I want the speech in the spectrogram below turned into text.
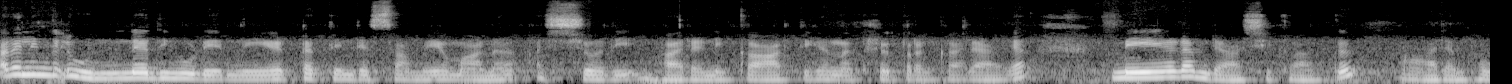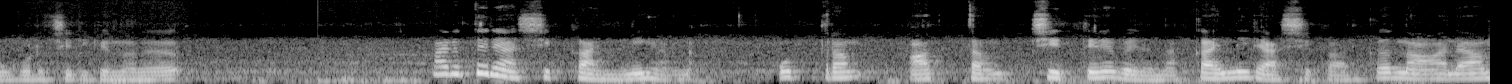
അതല്ലെങ്കിൽ ഉന്നതിയുടെ നേട്ടത്തിന്റെ സമയമാണ് അശ്വതി ഭരണി കാർത്തിക നക്ഷത്രക്കാരായ മേടം രാശിക്കാർക്ക് ആരംഭം കുറിച്ചിരിക്കുന്നത്. അടുത്ത രാശി കന്നിയാണ്. ഉത്രം അത്തം ചിത്തിര വരുന്ന കന്നി രാശിക്കാർക്ക് നാലാം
